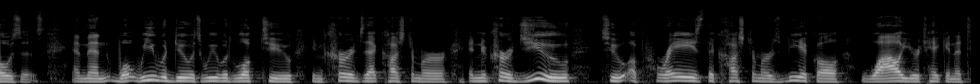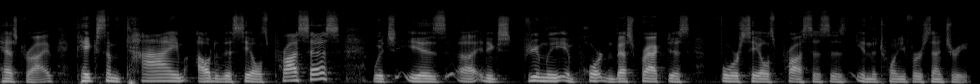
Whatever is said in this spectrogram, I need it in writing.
closes and then what we would do is we would look to encourage that customer and encourage you to appraise the customer's vehicle while you're taking a test drive. Take some time out of the sales process, which is uh, an extremely important best practice for sales processes in the 21st century.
